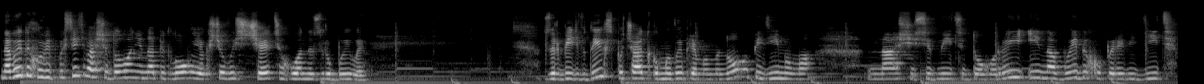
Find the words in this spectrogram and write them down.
На видиху відпустіть ваші долоні на підлогу, якщо ви ще цього не зробили. Зробіть вдих. Спочатку ми випрямимо ногу, підіймемо наші сідниці догори і на видиху переведіть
